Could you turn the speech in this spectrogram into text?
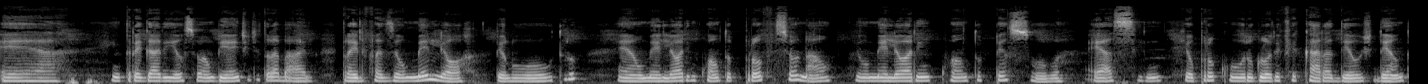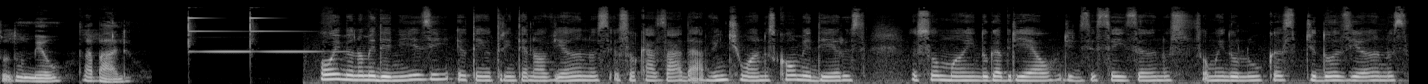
é, entregaria o seu ambiente de trabalho para ele fazer o melhor pelo outro, é o melhor enquanto profissional e o melhor enquanto pessoa. É assim que eu procuro glorificar a Deus dentro do meu trabalho. Oi, meu nome é Denise, eu tenho 39 anos, eu sou casada há 21 anos com o Medeiros, eu sou mãe do Gabriel, de 16 anos, sou mãe do Lucas, de 12 anos,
